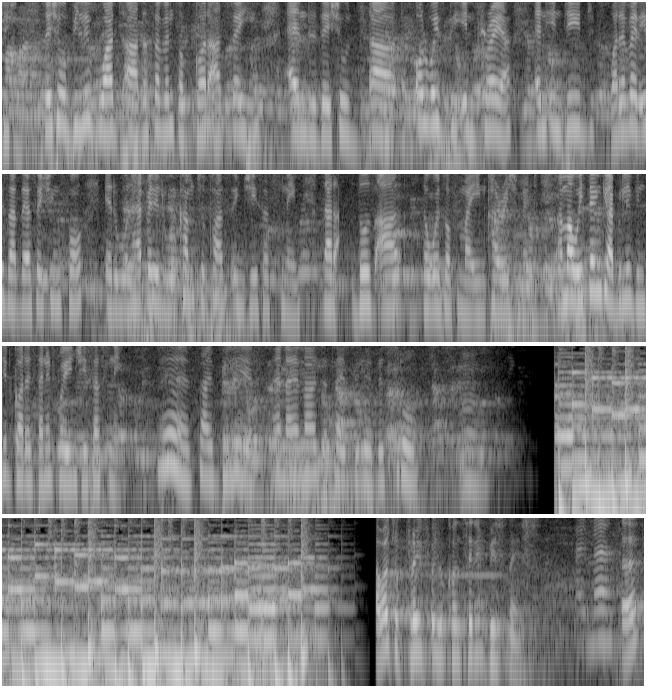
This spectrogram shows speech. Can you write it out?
they should believe what uh, the servants of God are saying and they should uh, always be in prayer. And indeed, whatever it is that they're searching for, it will happen, it will come to pass in Jesus' name. That Those are the words of my encouragement. Mama, we thank you. I believe indeed God has done it for you in Jesus' name. yes i believe and i know that i believe it's true want to pray for you concerning business. Amen. Eh?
